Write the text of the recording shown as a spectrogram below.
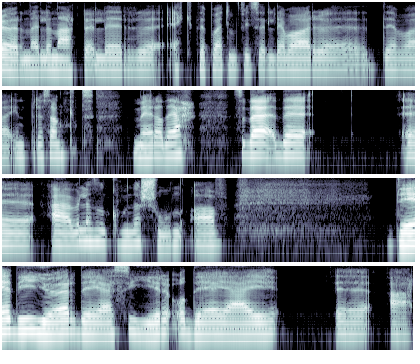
rørende eller nært eller ekte på et eller annet vis. Eller det var, det var interessant. Mer av det. Så det, det eh, er vel en sånn kombinasjon av det de gjør, det jeg sier, og det jeg eh, er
